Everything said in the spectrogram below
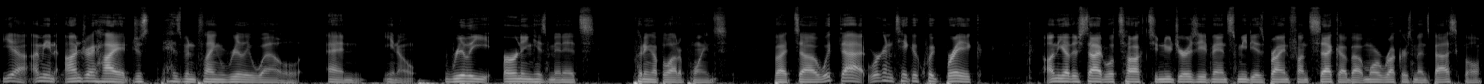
Yeah, I mean, Andre Hyatt just has been playing really well and, you know, really earning his minutes, putting up a lot of points. But uh, with that, we're going to take a quick break. On the other side, we'll talk to New Jersey Advanced Media's Brian Fonseca about more Rutgers men's basketball.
